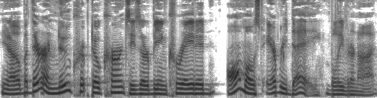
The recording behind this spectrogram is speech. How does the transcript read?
You know, but there are new cryptocurrencies that are being created almost every day, believe it or not.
